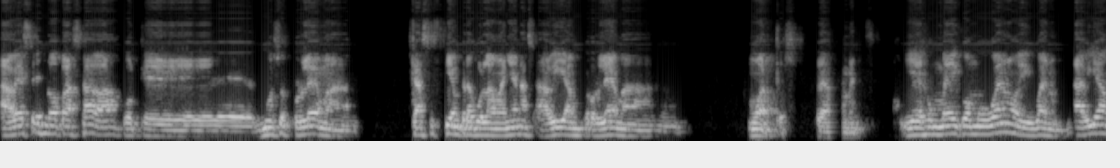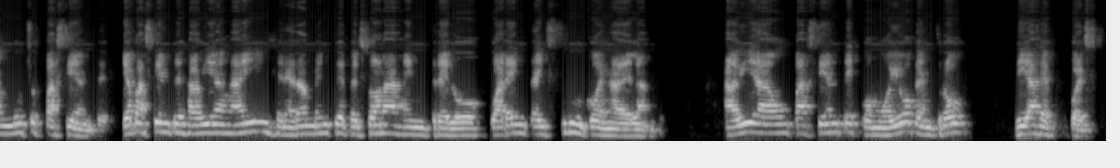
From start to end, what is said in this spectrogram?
a veces no pasaba porque muchos problemas, casi siempre por la mañana habían problemas muertos realmente. Y es un médico muy bueno y bueno, había muchos pacientes. ¿Qué pacientes habían ahí? Generalmente personas entre los 45 en adelante. Había un paciente como yo que entró días después,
